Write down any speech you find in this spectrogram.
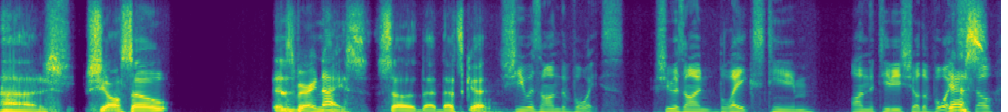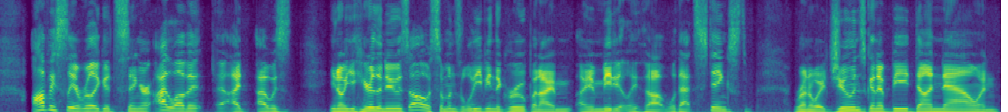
uh, she, she also is very nice. So that that's good. she was on The Voice. She was on Blake's team on the TV show The Voice. Yes. So obviously a really good singer. I love it. I I was, you know, you hear the news, oh, someone's leaving the group, and I I immediately thought, well, that stinks. Runaway June's gonna be done now, and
